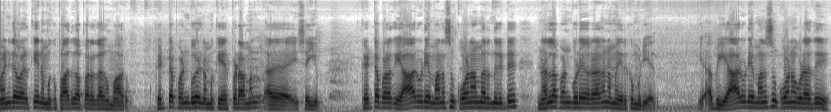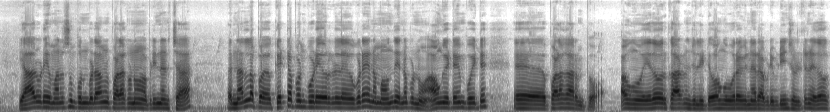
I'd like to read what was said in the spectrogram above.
மனித வாழ்க்கை நமக்கு பாதுகாப்பானதாக மாறும். கெட்ட பண்புகள் நமக்கு ஏற்படாமல் செய்யும். கெட்ட பழக்கம் யாருடைய மனசும் கோணாமல் இருந்துக்கிட்டு நல்ல பண்புடையவராக நம்ம இருக்க முடியாது. அப்போ யாருடைய மனசும் கோணக்கூடாது. யாருடைய மனசும் புண்படாமல் பழகணும் அப்படின்னு நினச்சா நல்ல ப கெட்ட பண்புடையவர்களை கூட நம்ம வந்து என்ன பண்ணுவோம்? அவங்ககிட்டயும் போயிட்டு பழக ஆரம்பிப்போம். அவங்க ஏதோ ஒரு காரணம் சொல்லிட்டு அவங்க உறவினர் அப்படி இப்படின்னு சொல்லிட்டு ஏதோ ஒரு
